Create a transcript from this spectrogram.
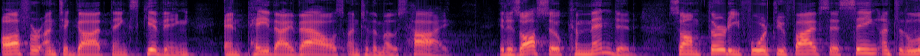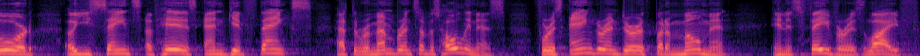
Offer unto God thanksgiving and pay thy vows unto the Most High. It is also commended. Psalm 30, 4 through 5 says, Sing unto the Lord, O ye saints of his, and give thanks at the remembrance of his holiness. For his anger endureth but a moment, in his favor is life.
